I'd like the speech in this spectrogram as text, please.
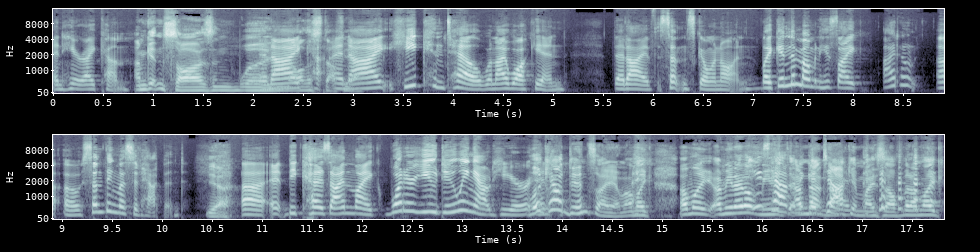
and here I come. I'm getting saws and wood and, And I all the stuff. and yeah. I he can tell when I walk in that I've something's going on. Like in the moment, he's like, I don't. Uh oh, something must have happened. Yeah. Uh, it- because I'm like, what are you doing out here? Look And- how dense I am. I'm like, I'm like, I mean, I don't mean it, I'm not time. knocking myself, but I'm like,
